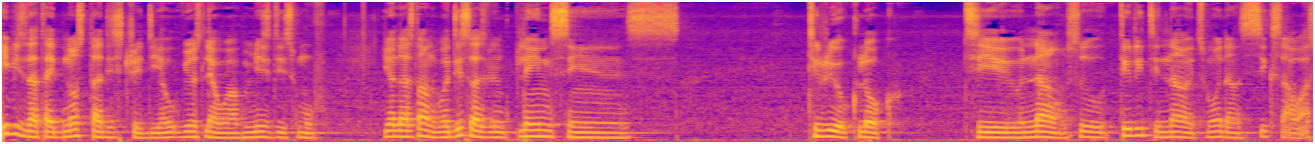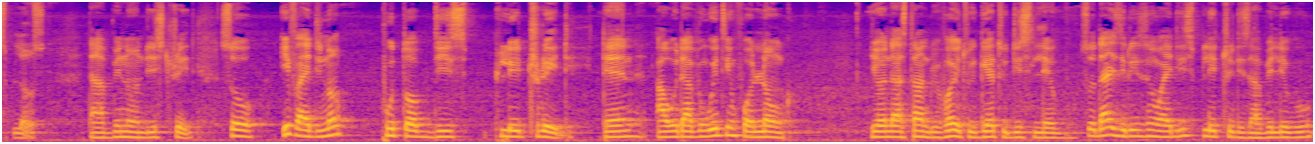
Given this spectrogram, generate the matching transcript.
if it's that I did not start this trade here obviously I would have missed this move. You understand? But this has been playing since three o'clock till now. So three till now it's more than six hours plus that i've been on this trade. So if i did not put up this play trade then i would have been waiting for long. You understand? Before it will get to this level. So that is the reason why this play trade is available.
